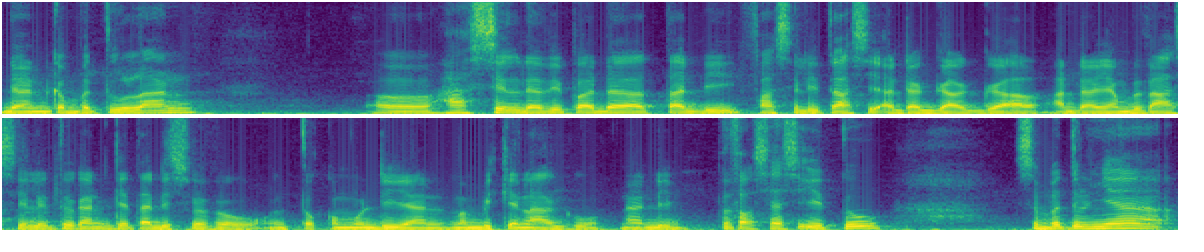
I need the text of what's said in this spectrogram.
Dan kebetulan eh, hasil daripada tadi fasilitasi ada gagal, ada yang berhasil itu kan kita disuruh untuk kemudian membuat lagu. Nah di proses itu sebetulnya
